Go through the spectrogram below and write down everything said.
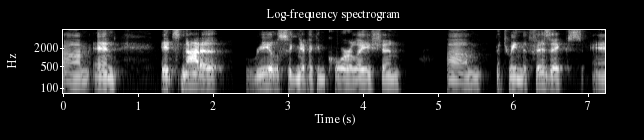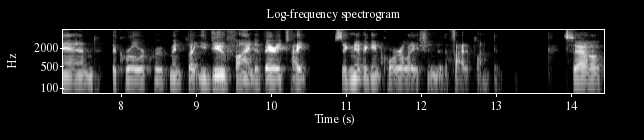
Um, and it's not a real significant correlation um, between the physics and the krill recruitment, but you do find a very tight, significant correlation to the phytoplankton. So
